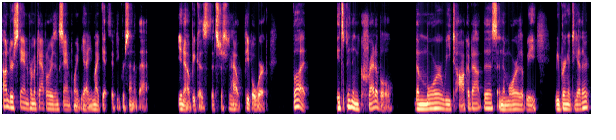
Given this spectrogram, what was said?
understand from a capital raising standpoint, yeah, you might get 50% of that, you know, because that's just how people work. But it's been incredible the more we talk about this and the more that we we bring it together,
